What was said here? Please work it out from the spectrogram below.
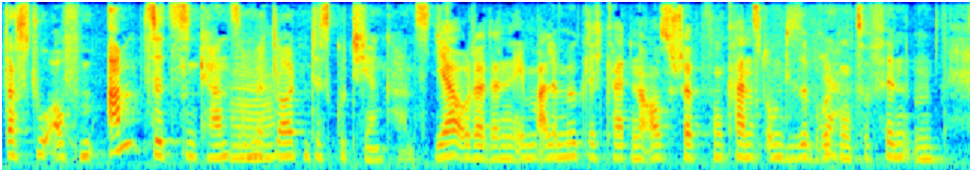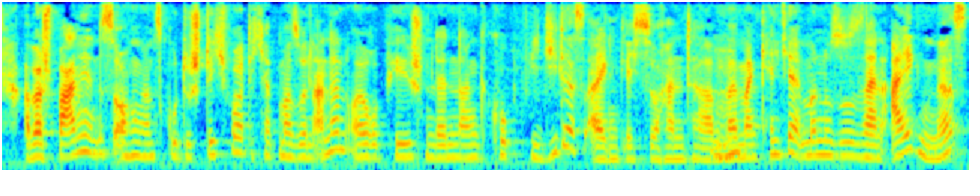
dass du auf dem Amt sitzen kannst und mit Leuten diskutieren kannst. Ja, oder dann eben alle Möglichkeiten ausschöpfen kannst, um diese Brücken Ja. zu finden. Aber Spanien ist auch ein ganz gutes Stichwort. Ich habe mal so in anderen europäischen Ländern geguckt, wie die das eigentlich so handhaben, weil man kennt ja immer nur so sein eigenes.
